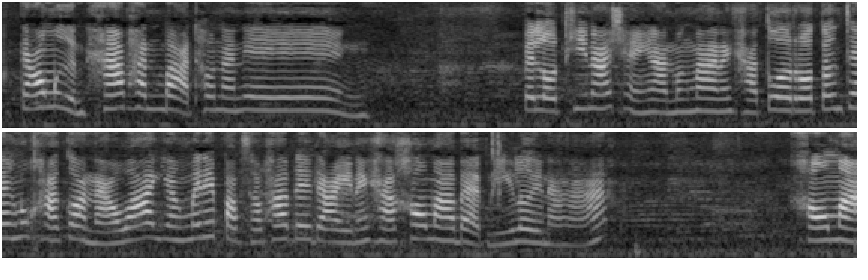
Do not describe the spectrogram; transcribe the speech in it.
695,000 บาทเท่านั้นเองเป็นรถที่น่าใช้งานมากๆนะคะ ตัวรถต้องแจ้งลูกค้าก่อนนะว่า ยังไม่ได้ปรับสภาพใด ๆนะคะ เข้ามาแบบนี้เลยนะ เข้ามา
